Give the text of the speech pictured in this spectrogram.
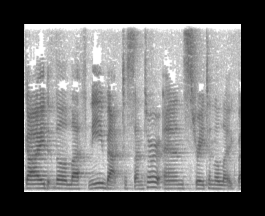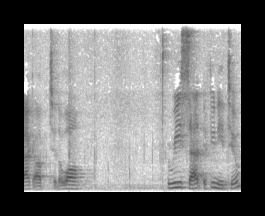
Guide the left knee back to center and straighten the leg back up to the wall. Reset if you need to.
